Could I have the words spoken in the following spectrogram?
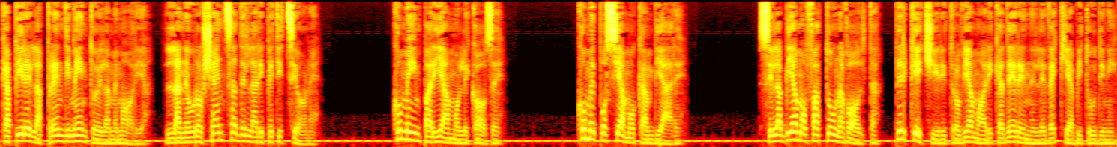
Capire l'apprendimento e la memoria, la neuroscienza della ripetizione. Come impariamo le cose? Come possiamo cambiare? Se l'abbiamo fatto una volta, perché ci ritroviamo a ricadere nelle vecchie abitudini?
